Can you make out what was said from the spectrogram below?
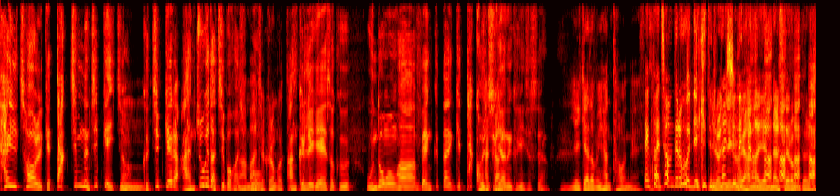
타일철 이렇게 딱 찝는 집게 있죠. 음. 그 집게를 안쪽에다 찝어가지고 아 맞아 그런 것도 안. 끌리게 해서 그 운동화 맨 끝에 이렇게 딱 걸치게 잠깐. 하는 그게 있었어요. 얘기하다 보니 현타 오네. 생판 처음 들어본 얘기들 이런 얘기를 왜. 하나 옛날 세럼들.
